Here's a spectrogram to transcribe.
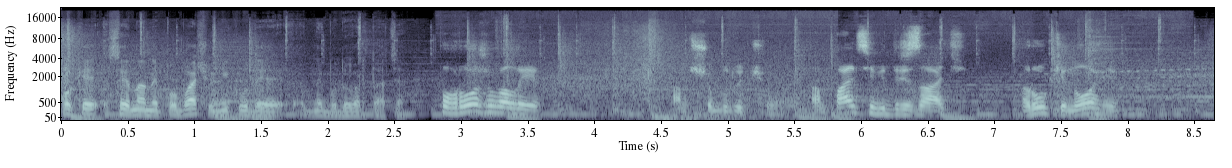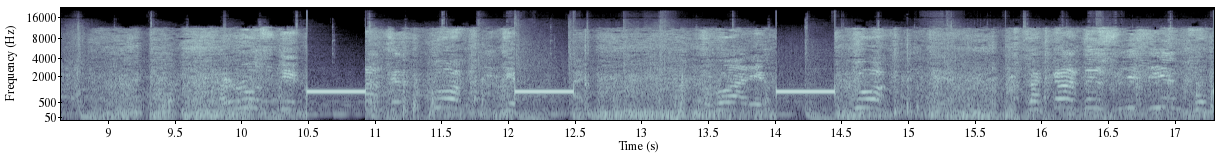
Поки сина не побачу, нікуди не буду вертатися. Погрожували, там, що будуть е, там, пальці відрізати, руки, ноги. Русські сдохните, тварі, сдохните. За каждую слезинку,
